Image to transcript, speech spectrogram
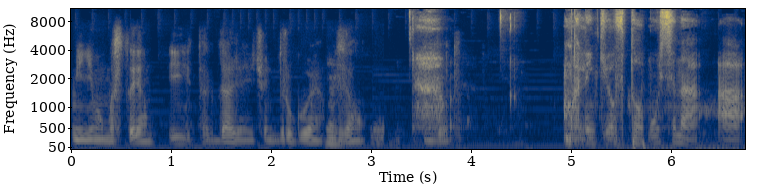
минимум STM и так далее, и что-нибудь другое взял. Вот. Маленький офтоп, Мусина, а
